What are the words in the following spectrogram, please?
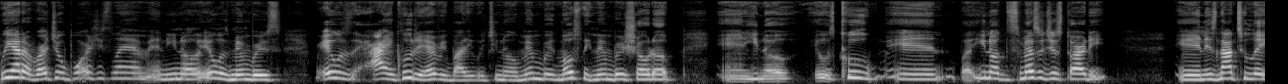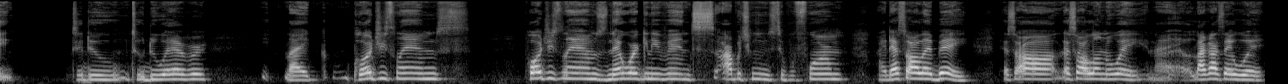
we had a virtual poetry slam, and you know, it was members. It was I included everybody, but you know, members, mostly members showed up, and you know, it was cool. And but you know, the semester just started, and it's not too late to do to do whatever, like poetry slams poetry slams, networking events, opportunities to perform. Like that's all at bay. That's all. That's all on the way. And I, like I said, what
